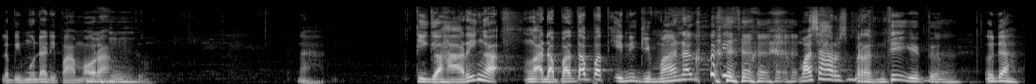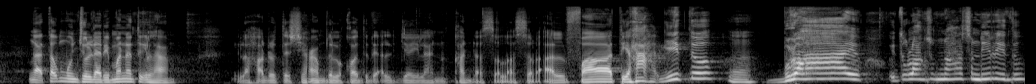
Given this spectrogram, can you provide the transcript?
lebih mudah dipaham orang gitu. Nah, tiga hari nggak nggak dapat dapat ini gimana gue? Masa harus berhenti gitu? Udah nggak tahu muncul dari mana tuh ilham. Ila hadrat Syekh Abdul Qadir Al Jailan qaddasallahu sir Al Fatihah gitu. Bray, itu langsung nahal sendiri itu.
